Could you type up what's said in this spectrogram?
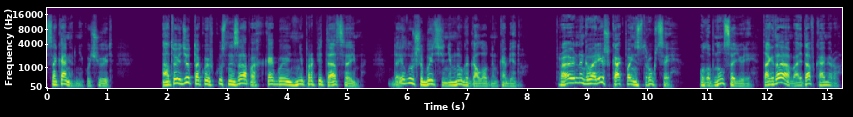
сокамерник учует. А то идет такой вкусный запах, как бы не пропитаться им. Да и лучше быть немного голодным к обеду». «Правильно говоришь, как по инструкции», — улыбнулся Юрий. «Тогда айда в камеру».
